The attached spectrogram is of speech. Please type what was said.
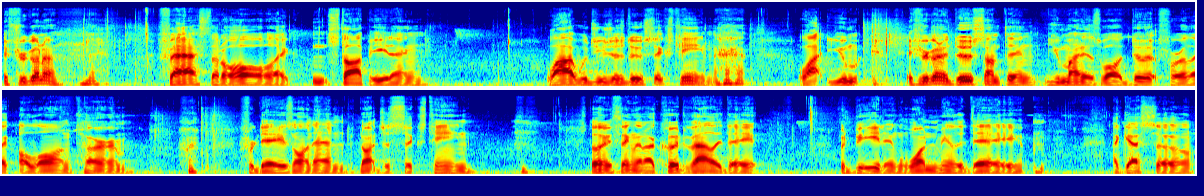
if you're gonna fast at all, like stop eating, why would you just do 16? why you if you're gonna do something, you might as well do it for like a long term for days on end, not just 16. The only thing that I could validate would be eating one meal a day. I guess so.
